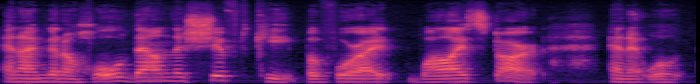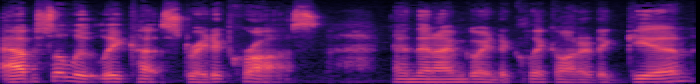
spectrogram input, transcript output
and I'm going to hold down the shift key before I while I start and it will absolutely cut straight across and then I'm going to click on it again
